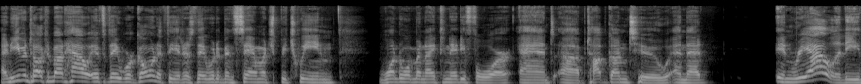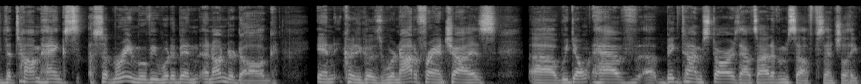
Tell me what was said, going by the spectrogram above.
And he even talked about how if they were going to theaters, they would have been sandwiched between Wonder Woman 1984 and uh, Top Gun 2, and that in reality, the Tom Hanks submarine movie would have been an underdog. Because he goes, we're not a franchise. Uh, we don't have uh, big time stars outside of himself, essentially.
